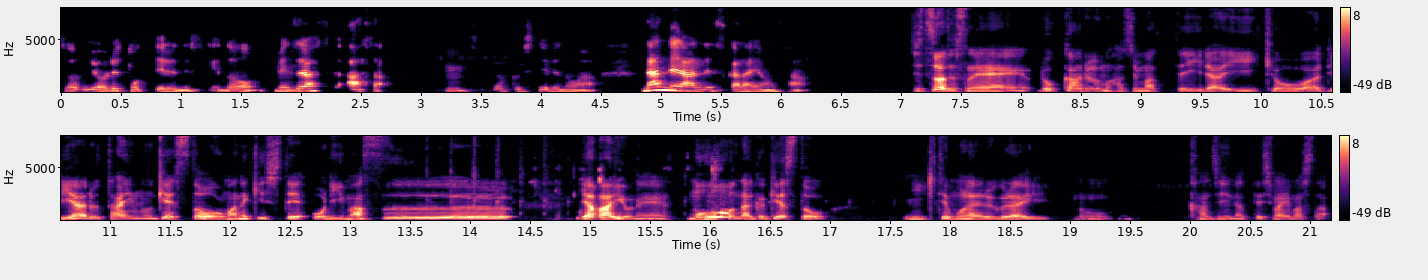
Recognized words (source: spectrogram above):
そう夜撮ってるんですけど、うん珍しく朝うんしてるのは、なんでなんですか、ライオンさん？実はですね、ロッカールーム始まって以来、今日はリアルタイムゲストをお招きしております。やばいよね。もうなんかゲストに来てもらえるぐらいの感じになってしまいました。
